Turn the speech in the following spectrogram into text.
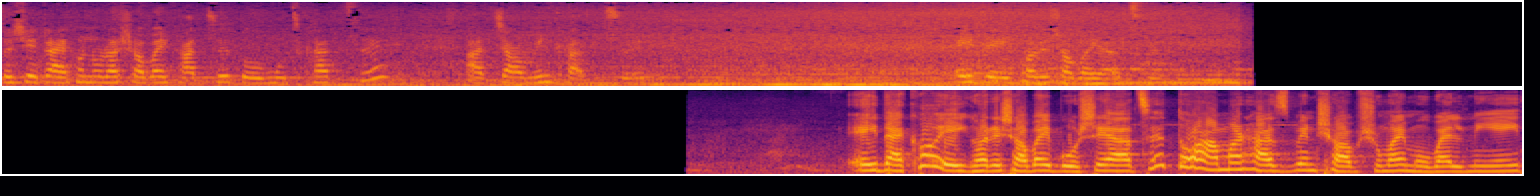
তো সেটা এখন ওরা সবাই খাচ্ছে, তরমুজ খাচ্ছে। আর চাউমিন খাচ্ছে। এই যে এই ঘরে সবাই আছে। এই দেখো, এই ঘরে সবাই বসে আছে। তো আমার হাজব্যান্ড সব সময় মোবাইল নিয়েই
